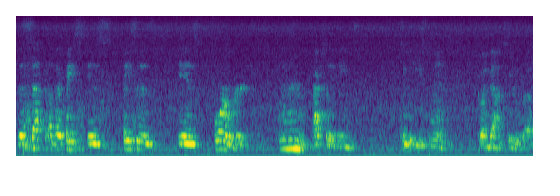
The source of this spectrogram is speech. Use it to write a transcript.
The set of their face is faces is forward. Actually, it means to the east wind, going down to uh,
